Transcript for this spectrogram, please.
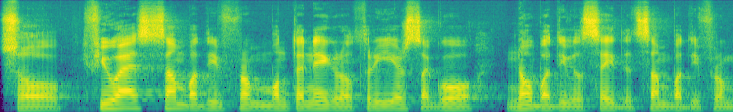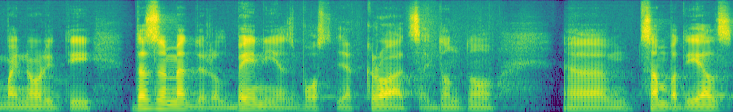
So if you ask somebody from Montenegro three years ago, nobody will say that somebody from minority doesn't matter Albanians, Bosniaks, Croats, I don't know, um, somebody else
